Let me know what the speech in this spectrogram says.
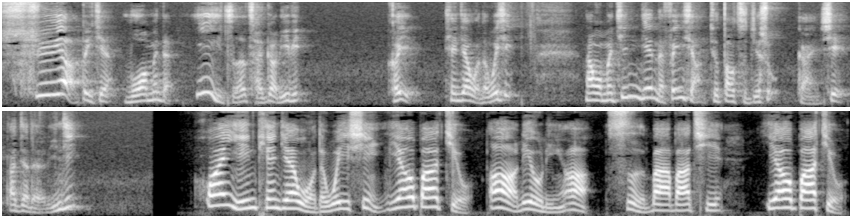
需要对接我们的一折采购礼品，可以添加我的微信。那我们今天的分享就到此结束，感谢大家的聆听。欢迎添加我的微信幺八九二六零二四八八七幺八九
